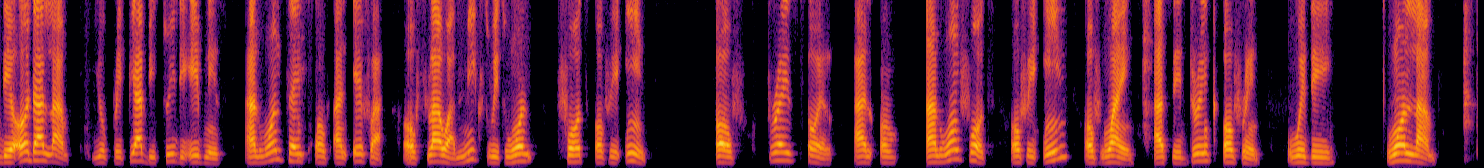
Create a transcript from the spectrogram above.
the other lamb you prepare between the evenings, and one tenth of an ephah of flour mixed with one fourth of a hin of pressed oil, and um, and one fourth of a hin of wine as a drink offering with the one lamb,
